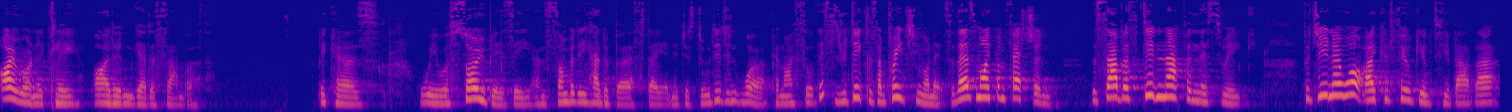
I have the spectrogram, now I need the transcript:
ironically, I didn't get a Sabbath. Because we were so busy and somebody had a birthday and it just didn't work. And I thought, this is ridiculous. I'm preaching on it. So there's my confession. The Sabbath didn't happen this week. But do you know what? I could feel guilty about that.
